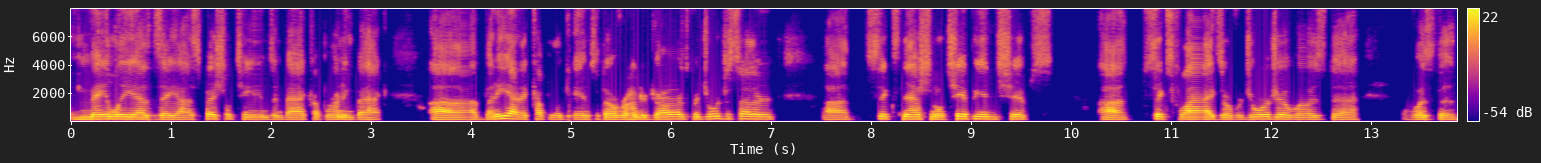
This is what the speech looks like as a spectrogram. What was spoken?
mainly as a uh, special teams and backup running back. Uh, but he had a couple of games with over 100 yards. But Georgia Southern, uh, six national championships, uh, six flags over Georgia was the was the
